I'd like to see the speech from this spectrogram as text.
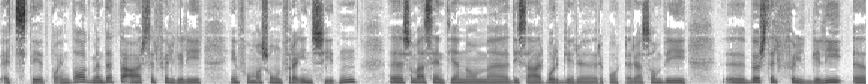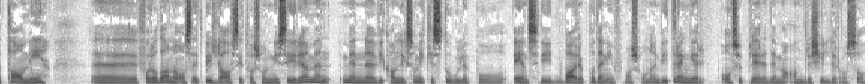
et sted på en dag. Men dette er selvfølgelig informasjon fra innsiden som er sendt gjennom Eh, disse her borgerreportere, som vi eh, bør selvfølgelig eh, ta med for å danne oss et bilde av situasjonen i Syria, men, men vi kan liksom ikke stole på ensidig bare på den informasjonen. Vi trenger å supplere det med andre kilder også.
